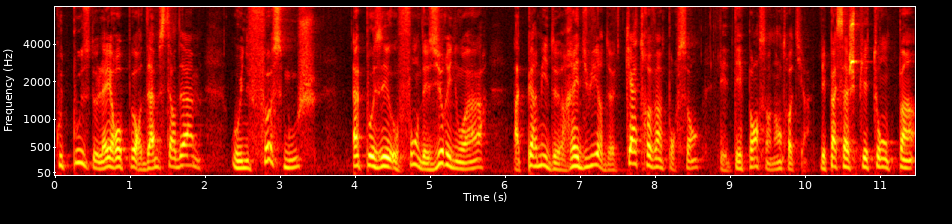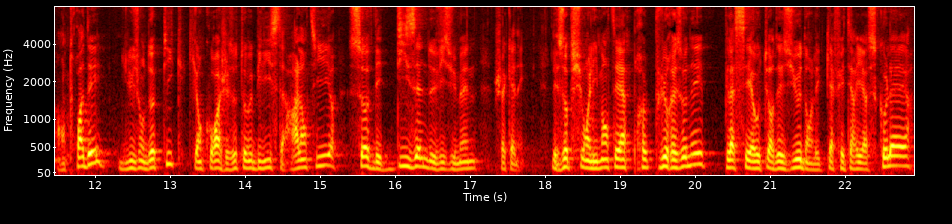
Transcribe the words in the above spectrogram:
coup de pouce de l'aéroport d'Amsterdam où une fausse mouche apposée au fond des urinoirs a permis de réduire de 80% les dépenses en entretien. Les passages piétons peints en 3D, une illusion d'optique qui encourage les automobilistes à ralentir, sauvent des dizaines de vies humaines chaque année. Les options alimentaires plus raisonnées, placées à hauteur des yeux dans les cafétérias scolaires,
